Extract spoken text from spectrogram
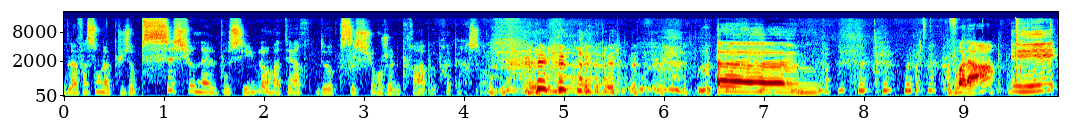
de la façon la plus obsessionnelle possible. En matière d'obsession, je ne crains à peu près personne. Euh, voilà, et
